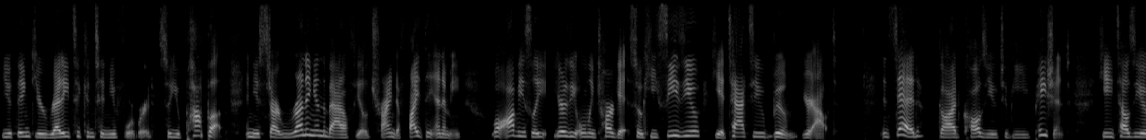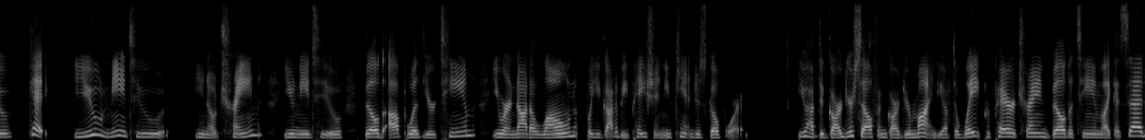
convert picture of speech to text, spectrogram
You think you're ready to continue forward. So you pop up and you start running in the battlefield trying to fight the enemy. Well, obviously, you're the only target. So he sees you, he attacks you, boom, you're out. Instead, God calls you to be patient. He tells you, okay, you need to you know train you need to build up with your team you are not alone but you got to be patient you can't just go for it. You have to guard yourself and guard your mind you have to wait prepare train build a team like i said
